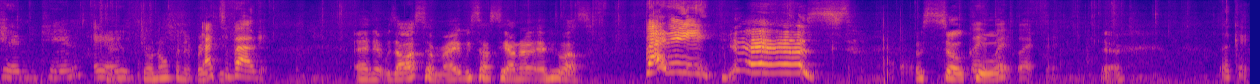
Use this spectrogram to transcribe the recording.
candy cans, and Don't open it, that's about it. And it was awesome, right? We saw Santa and who else? Yes! It was so cool. wait, wait, wait. There. Okay.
